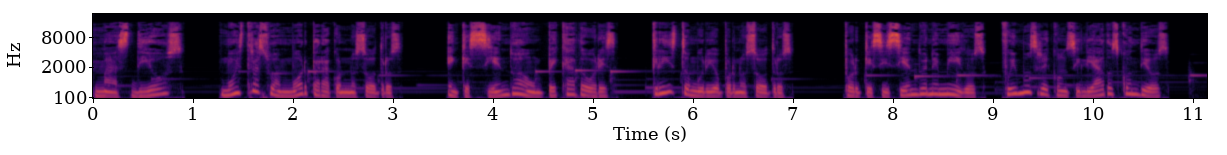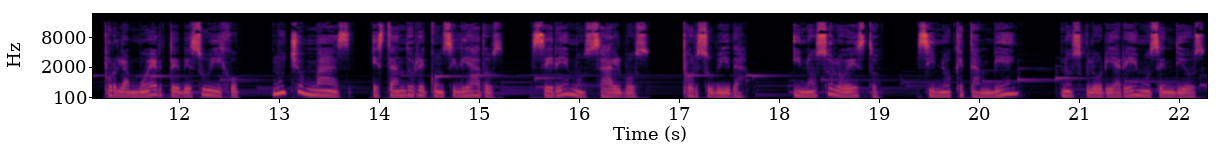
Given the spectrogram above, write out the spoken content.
mas Dios muestra su amor para con nosotros, en que siendo aún pecadores, Cristo murió por nosotros, porque si siendo enemigos fuimos reconciliados con Dios por la muerte de su Hijo, mucho más, estando reconciliados, seremos salvos por su vida. Y no solo esto, sino que también nos gloriaremos en Dios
